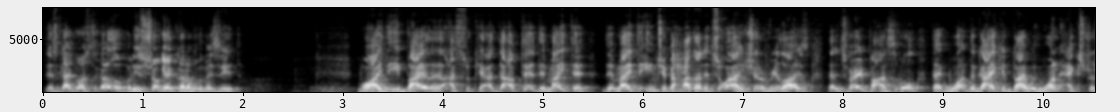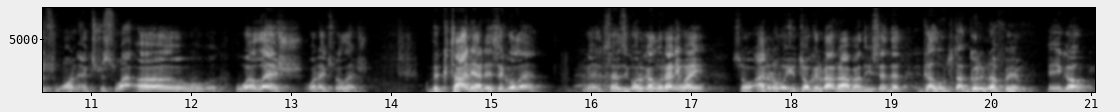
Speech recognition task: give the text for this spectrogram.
This guy goes to Galut, but he's Shogeg Karov Lemazid. Why the ibayle asuke adaute de maite de maite inche behadar? He should have realized that it's very possible that one, the guy could die with one extra one extra sweat uh, well, lesh one extra lesh. The ktanya is a. Okay, It says he go to galut anyway. So I don't know what you're talking about, Rabbi. You said that galut's not good enough for him. Here you go.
